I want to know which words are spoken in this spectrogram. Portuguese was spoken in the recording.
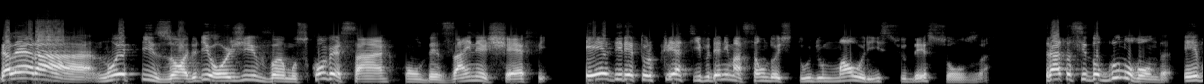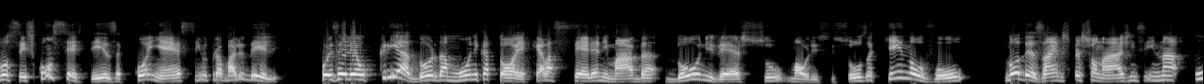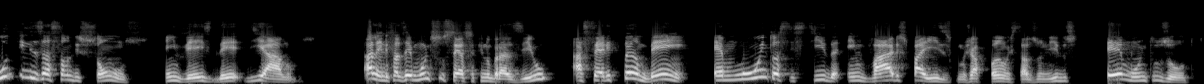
Galera, no episódio de hoje vamos conversar com o designer-chefe e diretor criativo de animação do estúdio Maurício de Souza. Trata-se do Bruno Honda e vocês com certeza conhecem o trabalho dele, pois ele é o criador da Mônica Toy, aquela série animada do universo Maurício de Souza que inovou no design dos personagens e na utilização de sons em vez de diálogos. Além de fazer muito sucesso aqui no Brasil, a série também é muito assistida em vários países, como Japão, Estados Unidos e muitos outros.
